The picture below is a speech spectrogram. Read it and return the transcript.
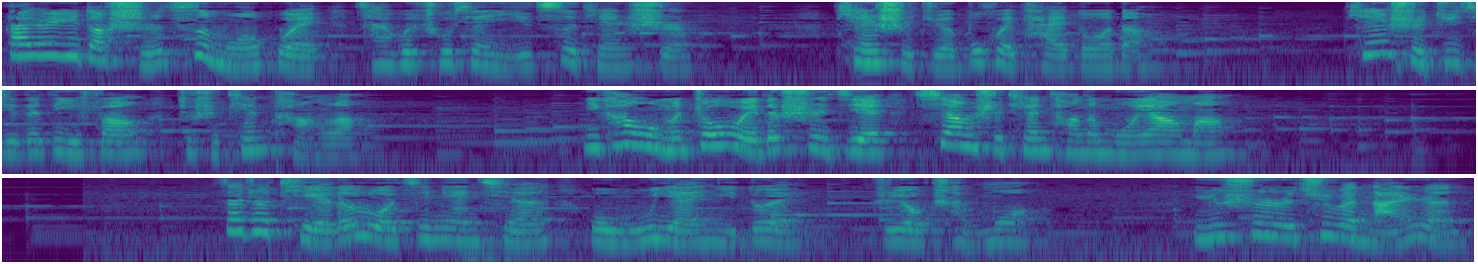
大约遇到十次魔鬼才会出现一次天使，天使绝不会太多的。天使聚集的地方就是天堂了。你看我们周围的世界像是天堂的模样吗？在这铁的逻辑面前，我无言以对，只有沉默。于是去问男人。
